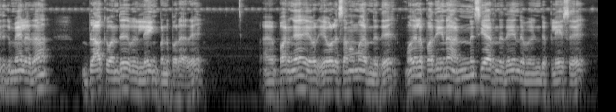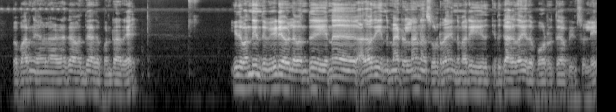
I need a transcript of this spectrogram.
இதுக்கு மேலே தான் பிளாக் வந்து லேயிங் பண்ண போகிறாரு பாருங்கள் எவ்வளோ எவ்வளோ சமமாக இருந்தது. முதல்ல பார்த்தீங்கன்னா அன்னசியாக இருந்தது இந்த இந்த பிளேஸு இப்போ பாருங்கள் எவ்வளோ அழகாக வந்து அதை பண்ணுறாரு இது வந்து இந்த வீடியோவில் வந்து என்ன அதாவது இந்த மேட்ரெல்லாம் நான் சொல்கிறேன் இந்த மாதிரி இது இதுக்காக தான் இதை போடுறது அப்படின்னு சொல்லி.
